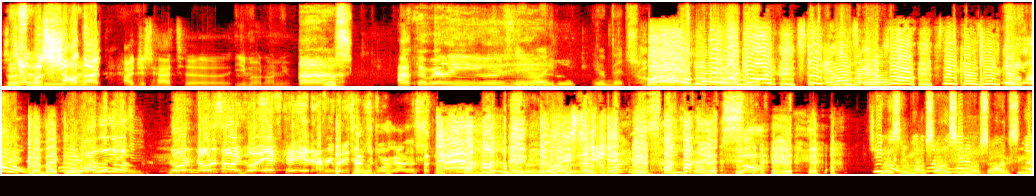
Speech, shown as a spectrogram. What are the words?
dude. He almost shot that. I just had to emote on you. Uh, Yes. I could really use Leeroy, you. you're a bitch. Oh, oh my god! Snake eyes, bro! Snake eyes, let's go! Yo! Come back, come back. Oh. No, notice how I go AFK and everybody starts scoring on us. Everybody snake it. Suck. Chino, oh, sing more songs, sing more songs, sing more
